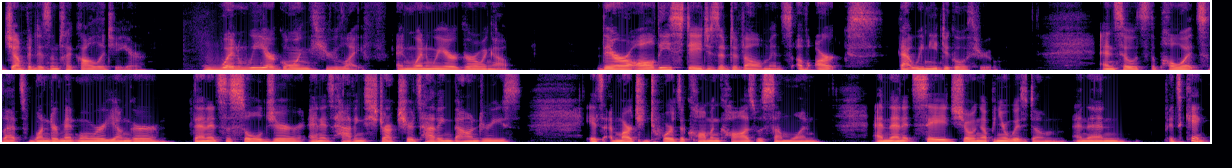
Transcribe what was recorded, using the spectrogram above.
jump into some psychology here. When we are going through life and when we are growing up, there are all these stages of developments of arcs that we need to go through. And so it's the poet, so that's wonderment when we're younger. Then it's the soldier, and it's having structure, it's having boundaries, it's marching towards a common cause with someone. And then it's sage showing up in your wisdom. And then it's king,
